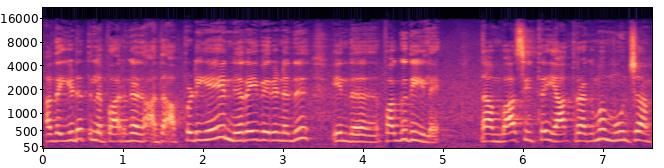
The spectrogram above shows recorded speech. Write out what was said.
அந்த இடத்துல பாருங்கள் அது அப்படியே நிறைவேறினது இந்த பகுதியில். நாம் வாசித்த யாத்ராகமும் மூன்றாம்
